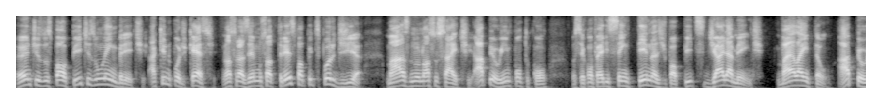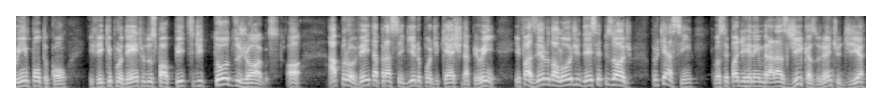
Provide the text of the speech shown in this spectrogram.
Antes dos palpites, um lembrete. Aqui no podcast, nós trazemos só três palpites por dia, mas no nosso site apeuim.com você confere centenas de palpites diariamente. Vai lá então, apeuim.com e fique por dentro dos palpites de todos os jogos. Ó, aproveita para seguir o podcast da Peuim e fazer o download desse episódio, porque assim você pode relembrar as dicas durante o dia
